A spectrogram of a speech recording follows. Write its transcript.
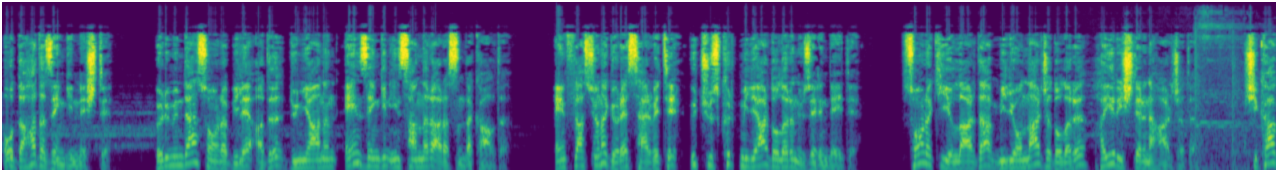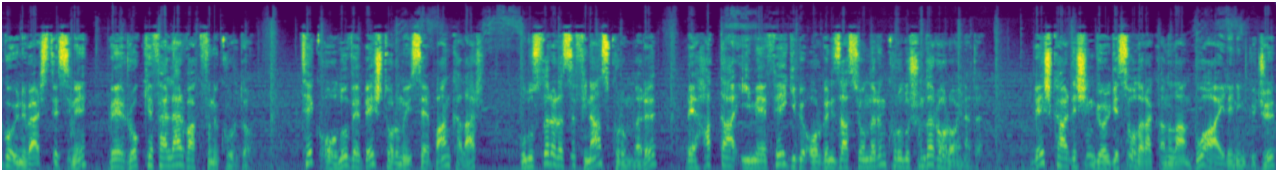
o daha da zenginleşti. Ölümünden sonra bile adı dünyanın en zengin insanları arasında kaldı. Enflasyona göre serveti 340 milyar doların üzerindeydi. Sonraki yıllarda milyonlarca doları hayır işlerine harcadı. Chicago Üniversitesi'ni ve Rockefeller Vakfı'nı kurdu. Tek oğlu ve beş torunu ise bankalar, uluslararası finans kurumları ve hatta IMF gibi organizasyonların kuruluşunda rol oynadı. Beş kardeşin gölgesi olarak anılan bu ailenin gücü,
